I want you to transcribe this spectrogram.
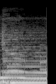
your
